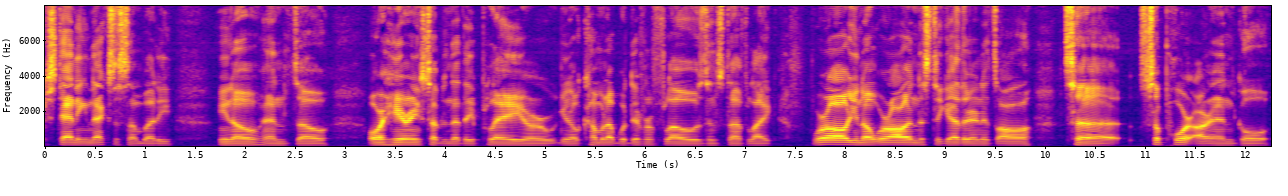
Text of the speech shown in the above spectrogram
standing next to somebody, you know, and so or hearing something that they play or you know coming up with different flows and stuff like we're all you know we're all in this together and it's all to support our end goal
